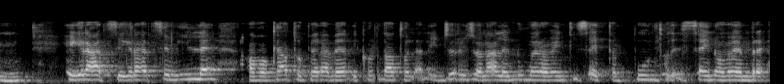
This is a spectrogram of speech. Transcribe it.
Mm. E grazie, grazie mille Avvocato per aver ricordato la legge regionale numero 27 appunto del 6 novembre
